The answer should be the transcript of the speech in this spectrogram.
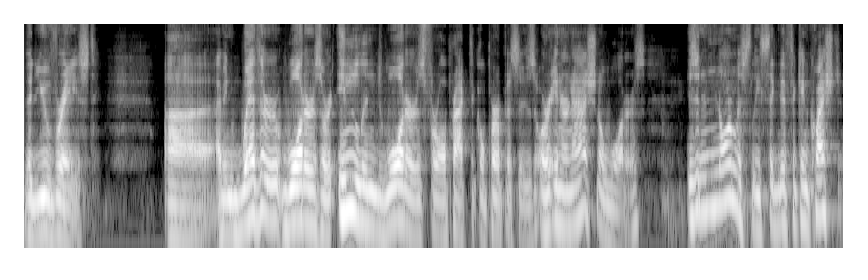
that you've raised. Uh, I mean, whether waters are inland waters for all practical purposes or international waters is an enormously significant question.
